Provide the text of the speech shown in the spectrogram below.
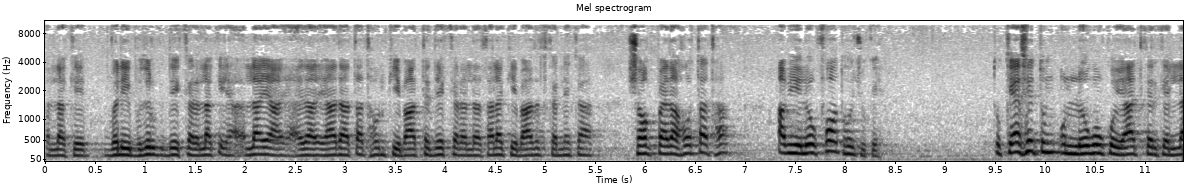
اللہ کے ولی بزرگ دیکھ کر اللہ کے اللہ یاد آتا تھا، ان کی عبادتیں دیکھ کر اللہ تعالیٰ کی عبادت کرنے کا شوق پیدا ہوتا تھا۔ اب یہ لوگ فوت ہو چکے۔ تو کیسے تم ان لوگوں کو یاد کر کے اللہ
